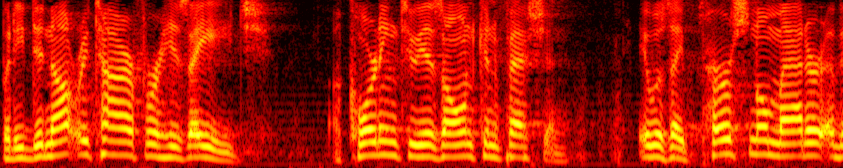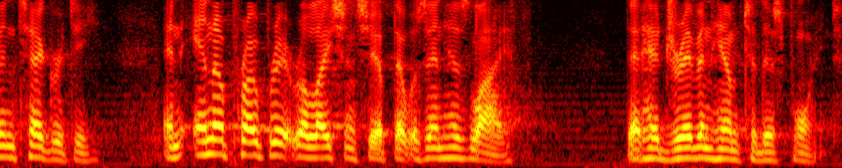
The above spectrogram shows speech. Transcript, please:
But he did not retire for his age, according to his own confession. It was a personal matter of integrity, an inappropriate relationship that was in his life that had driven him to this point.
